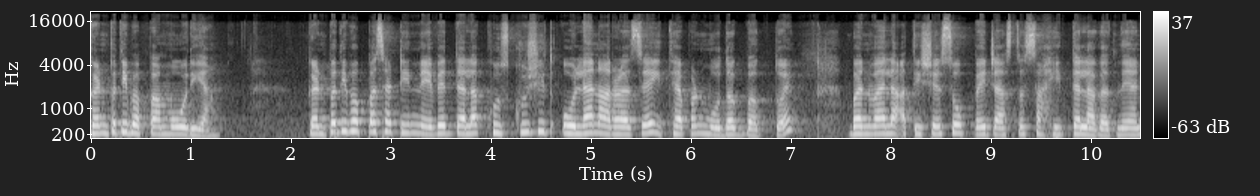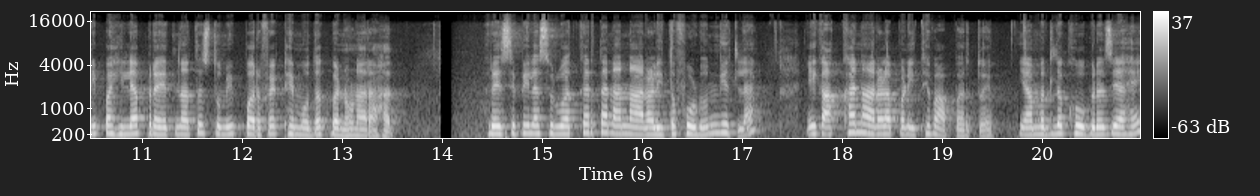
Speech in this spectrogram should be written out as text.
गणपती बाप्पा मोरया. गणपती बाप्पासाठी नैवेद्याला खुसखुशीत ओल्या नारळाचे इथे आपण मोदक बघतोय. बनवायला अतिशय सोपे जास्त साहित्य लागत नाही आणि पहिल्या प्रयत्नातच तुम्ही परफेक्ट हे मोदक बनवणार आहात. रेसिपीला सुरुवात करताना नारळ इथं फोडून घेतला एक अख्खा नारळ आपण इथे वापरतोय. यामधलं खोबरं जे आहे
